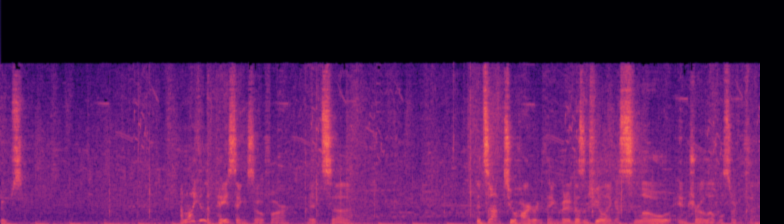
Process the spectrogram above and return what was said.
Oops. I'm liking the pacing so far. It's uh it's not too hard or anything, but it doesn't feel like a slow intro level sort of thing.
